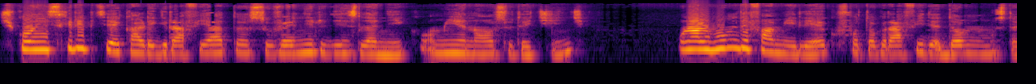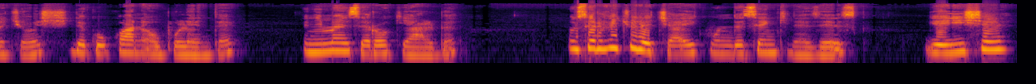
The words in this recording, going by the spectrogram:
și cu o inscripție caligrafiată Suvenir din Slănic 1905, un album de familie cu fotografii de domni mustăcioși și de cucoane opulente, în imense rochii albe, un serviciu de ceai cu un desen chinezesc, gheișe,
